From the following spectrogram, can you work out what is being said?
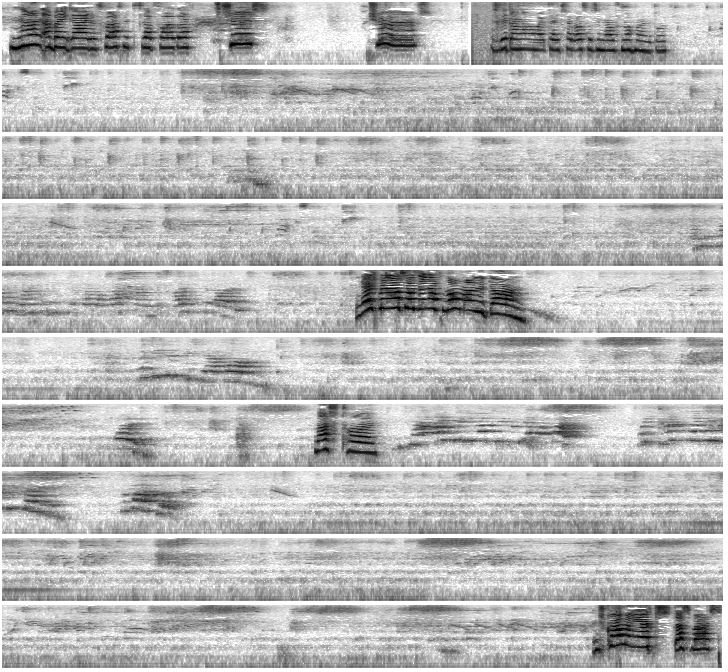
Zweiter. aber egal. Das war's mit dieser Folge. Tschüss. Tschüss. Es geht auch noch weiter. Ich habe aus Versehen auf nochmal gedrückt. Ja, ich bin aus Versehen auf nochmal gegangen. Was toll. Ich komme jetzt. Das war's.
